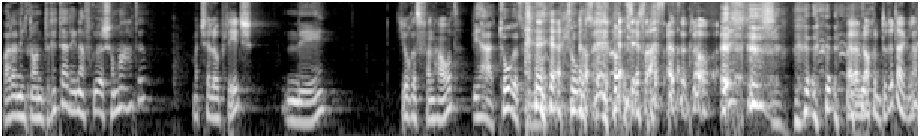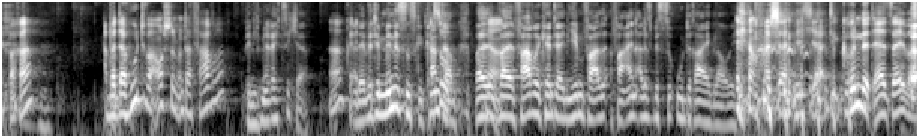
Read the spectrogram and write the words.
war da nicht noch ein Dritter, den er früher schon mal hatte? Marcello Pletsch, Nee. Joris van Hout. Ja, Torres von Haut. Torres von Haut. Der war es also doch. War dann noch ein dritter Gladbacher. Aber der Hut war auch schon unter Favre? Bin ich mir recht sicher. Ah, okay. Ja, der wird ihn mindestens gekannt so, haben, weil, ja. weil Favre kennt ja in jedem Verein alles bis zu U3, glaube ich. Ja, wahrscheinlich, ja. Die gründet er selber.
